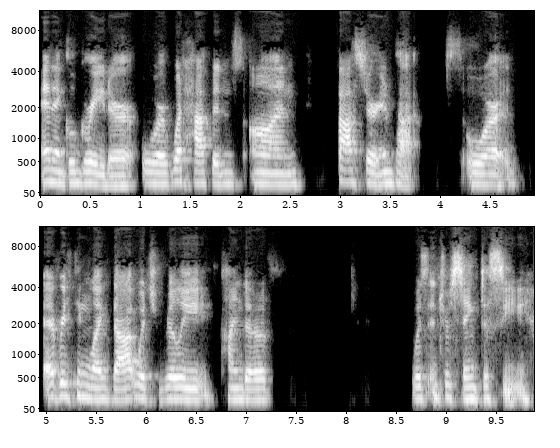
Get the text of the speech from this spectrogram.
an angle greater, or what happens on faster impacts, or everything like that, which really kind of was interesting to see.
